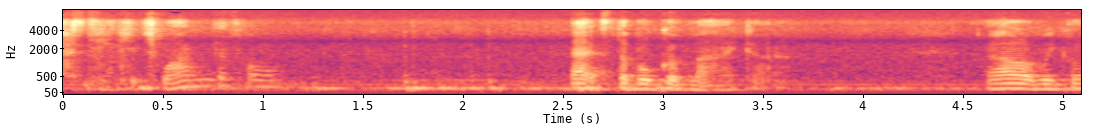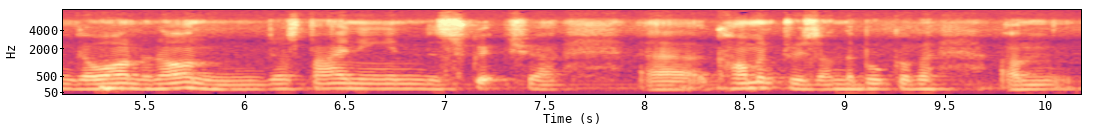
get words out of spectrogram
I think it's wonderful. That's the book of Micah. Well, we can go on and on, just finding in the scripture uh, commentaries on the book of, um,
